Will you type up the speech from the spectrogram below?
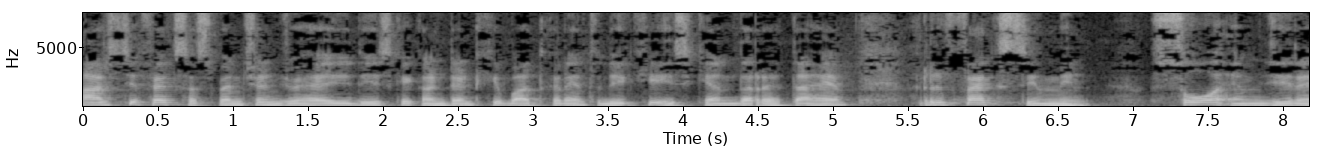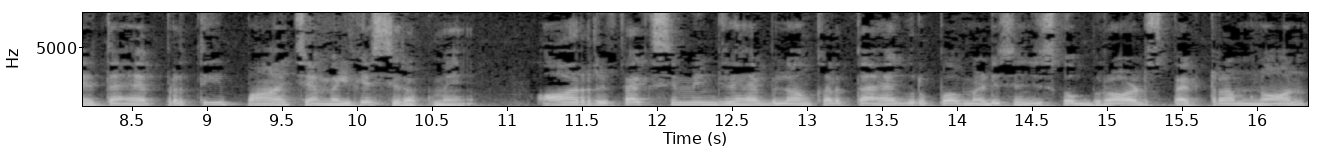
आर सी सस्पेंशन जो है, यदि इसके कंटेंट की बात करें तो देखिए, इसके अंदर रहता है रिफेक्सिमिन 100 एम रहता है प्रति 5 एम के सिरप में। और रिफेक्सिमिन जो है बिलोंग करता है ग्रुप ऑफ़ मेडिसिन जिसको broad spectrum non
